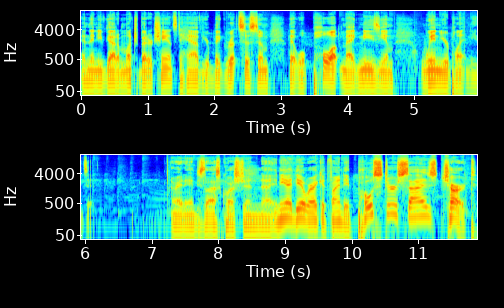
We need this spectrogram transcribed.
and then you've got a much better chance to have your big root system that will pull up magnesium when your plant needs it. All right, Andy's last question. Uh, any idea where I could find a poster sized chart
